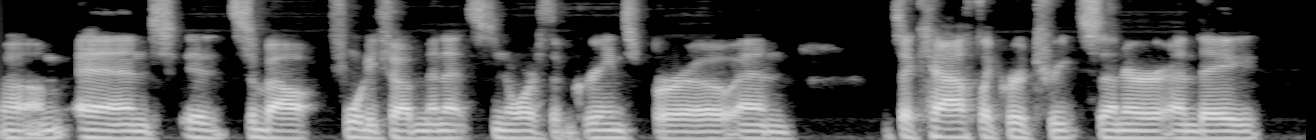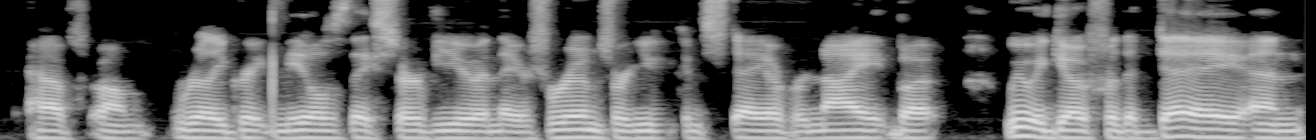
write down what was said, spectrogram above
um, and it's about 45 minutes north of greensboro and it's a catholic retreat center and they have um, really great meals they serve you and there's rooms where you can stay overnight but we would go for the day and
